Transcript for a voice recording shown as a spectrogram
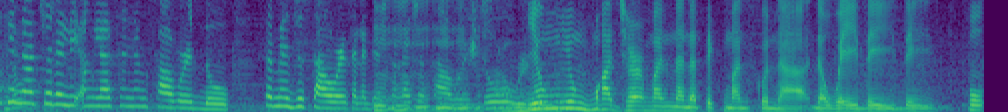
kasi naturally, ang lasa ng sourdough, sa medyo sour talaga siya, kaya siya sourdough. Yung, yung mga German na natikman ko na the way they, they pu-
